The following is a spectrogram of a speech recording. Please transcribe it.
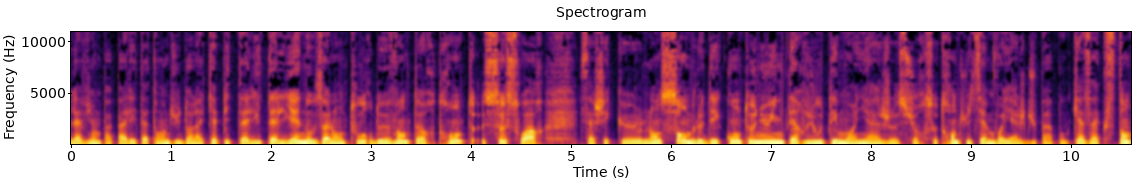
L'avion papal est attendu dans la capitale italienne aux alentours de 20h30 ce soir. Sachez que l'ensemble des contenus, interviews, témoignages sur ce 38e voyage du pape au Kazakhstan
